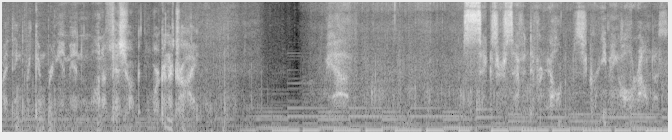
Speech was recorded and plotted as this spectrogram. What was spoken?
I think we can bring him in on a fish hook. We're gonna try. We have six or seven different elk screaming all around us.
